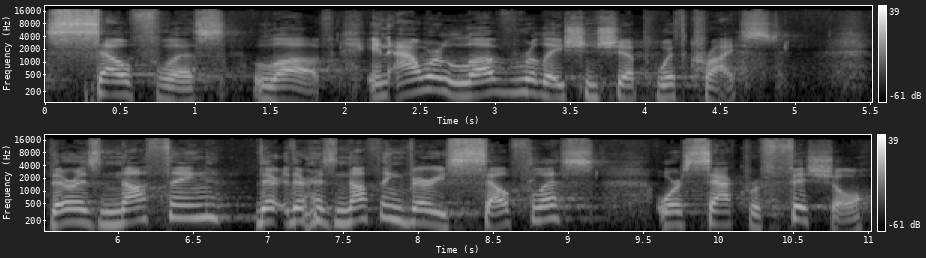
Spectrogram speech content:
selfless love. In our love relationship with Christ, there is nothing, there, there is nothing very selfless or sacrificial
